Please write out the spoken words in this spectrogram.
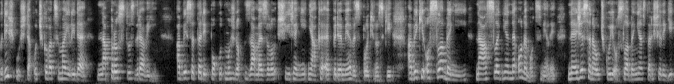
když už, tak očkovat se mají lidé naprosto zdraví, aby se tedy pokud možno zamezlo šíření nějaké epidemie ve společnosti, aby ti oslabení následně neonemocnili. Ne, že se naučkují oslabení a starší lidi,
